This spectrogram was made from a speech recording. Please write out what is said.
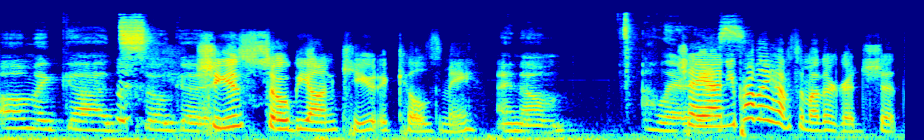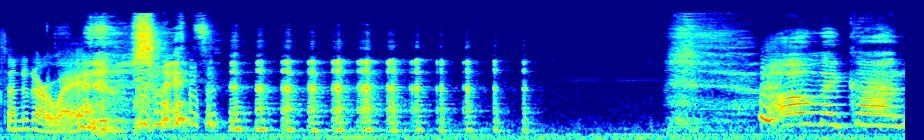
Oh my god, so good. She is so beyond cute, it kills me. I know. Hilarious. Cheyenne, you probably have some other good shit. Send it our way. oh my god.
